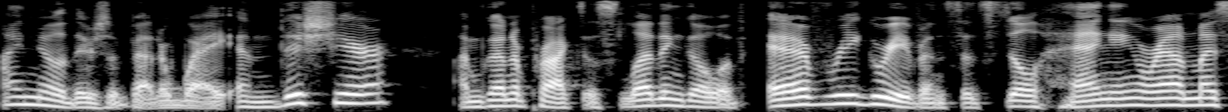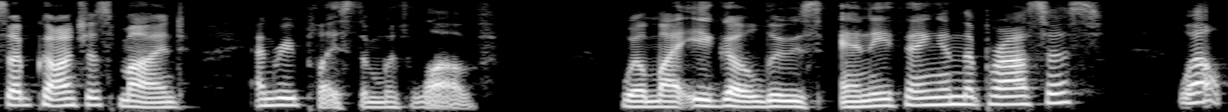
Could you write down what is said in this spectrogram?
I know there's a better way. And this year, I'm going to practice letting go of every grievance that's still hanging around my subconscious mind and replace them with love. Will my ego lose anything in the process? Well,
